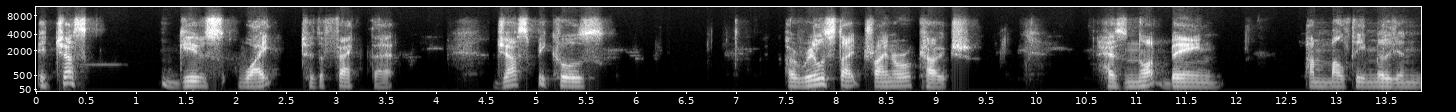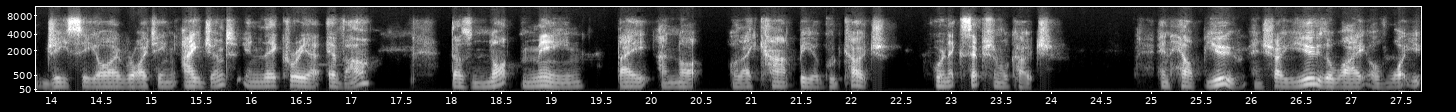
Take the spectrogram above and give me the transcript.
it just gives weight to the fact that just because a real estate trainer or coach has not been a multi-million GCI writing agent in their career ever does not mean they are not or they can't be a good coach or an exceptional coach and help you and show you the way of what you,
